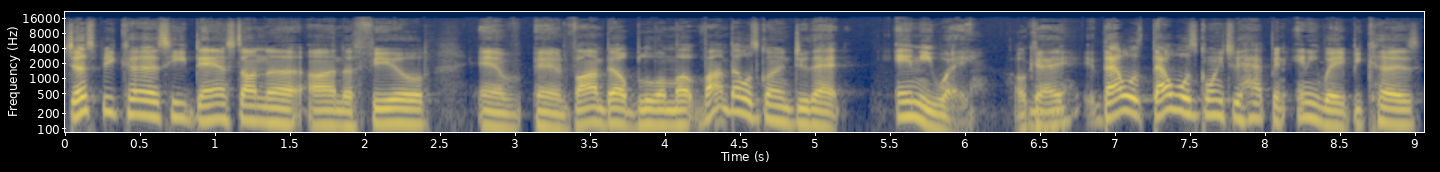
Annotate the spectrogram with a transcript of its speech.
Just because he danced on the on the field and and Vonn Bell blew him up, Vonn Bell was going to do that anyway. Okay, mm-hmm. that was that was going to happen anyway because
